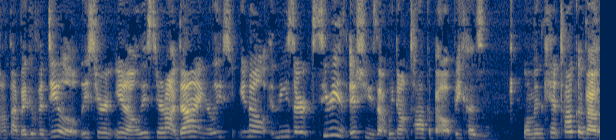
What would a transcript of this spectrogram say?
not that big of a deal. At least you're, you know, at least you're not dying. At least, you know, and these are serious issues that we don't talk about because mm. women can't talk about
